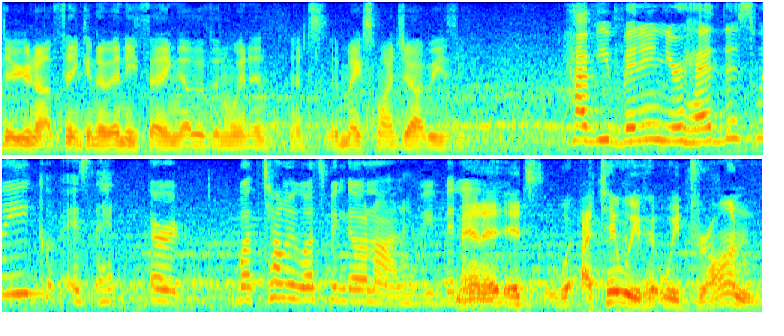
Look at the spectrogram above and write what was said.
you're not thinking of anything other than winning. That's, it makes my job easy. Have you been in your head this week? Is that, or what? Tell me what's been going on. Have you been? Man, in? it's. I tell you, we've we've drawn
